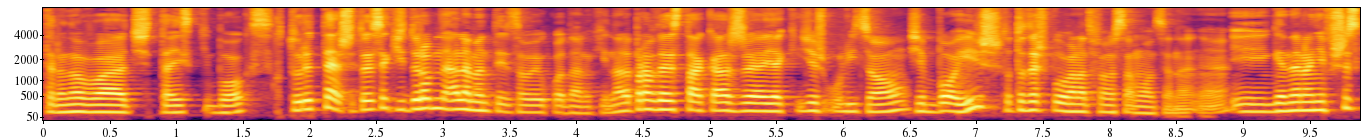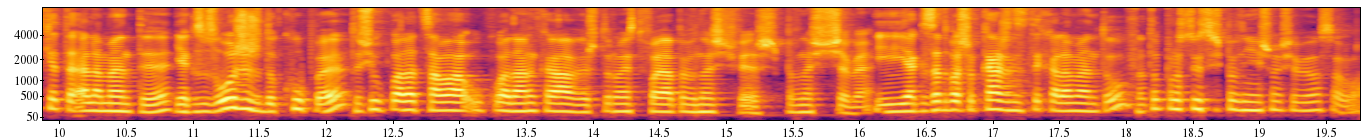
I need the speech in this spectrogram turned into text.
trenować tajski boks, który też, i to jest jakiś drobny element tej całej układanki, no ale prawda jest taka, że jak idziesz ulicą, się boisz, to to też wpływa na twoją samoocenę, nie? I generalnie wszystkie te elementy, jak złożysz do kupy, to się układa cała układanka, wiesz, którą jest twoja pewność, wiesz, pewność siebie. I jak zadbasz o każdy z tych elementów, no to po prostu jesteś pewniejszą siebie osobą.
